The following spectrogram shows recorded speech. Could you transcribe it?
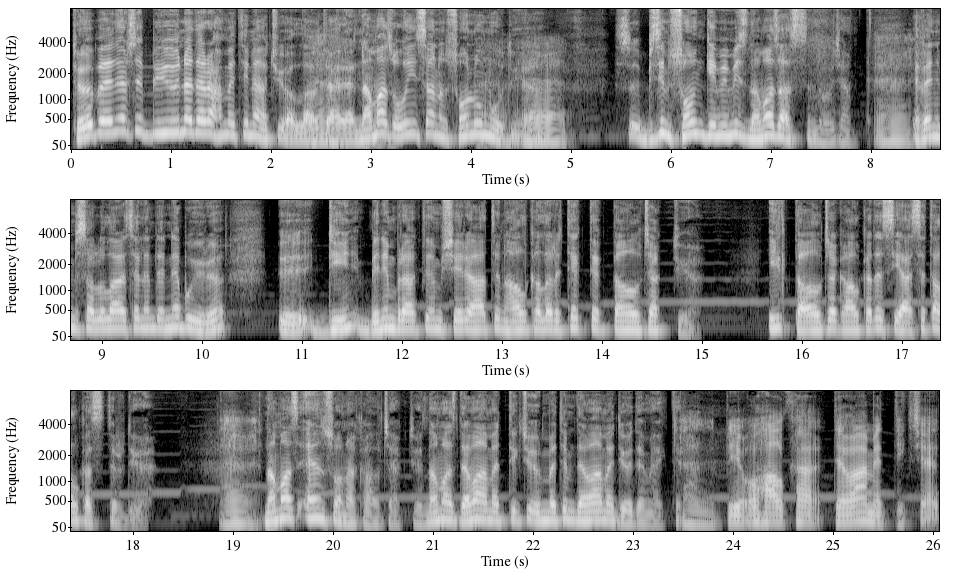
Tövbe ederse büyüğüne de rahmetini açıyor Allahu Evet. Teala. Yani namaz o insanın son umudu ya. Evet. Bizim son gemimiz namaz aslında hocam. Evet. Efendimiz sallallahu aleyhi ve sellem de ne buyuruyor? Ee, din benim bıraktığım şeriatın halkaları tek tek dağılacak diyor. İlk dağılacak halkada siyaset halkasıdır diyor. Evet. Namaz en sona kalacak diyor. Namaz devam ettikçe ümmetim devam ediyor demektir. Yani bir o halka devam ettikçe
